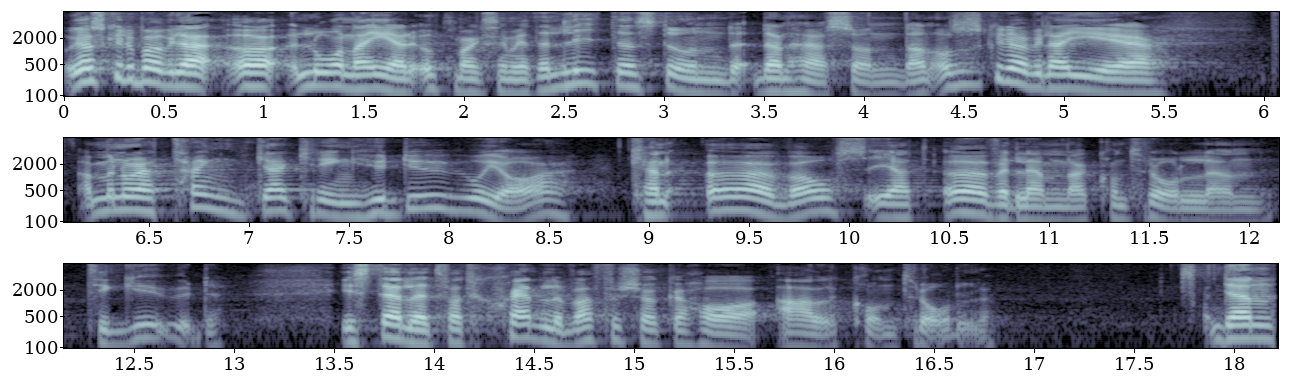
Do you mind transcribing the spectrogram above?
Och jag skulle bara vilja låna er uppmärksamhet en liten stund den här söndagen. Och så skulle jag vilja ge ja, några tankar kring hur du och jag kan öva oss i att överlämna kontrollen till Gud. Istället för att själva försöka ha all kontroll. Den,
